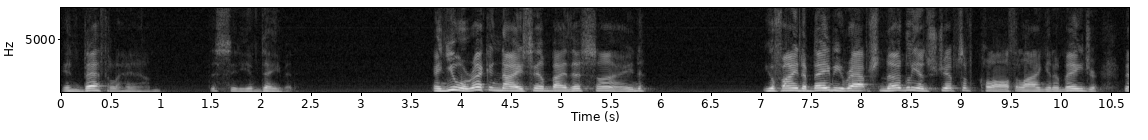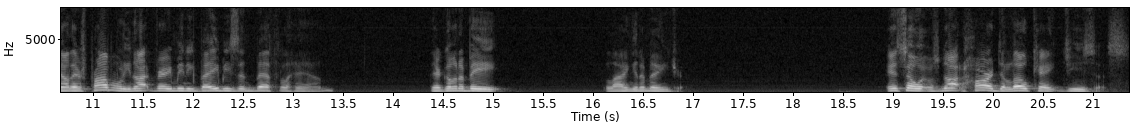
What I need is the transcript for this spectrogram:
in Bethlehem, the city of David. And you will recognize him by this sign. You'll find a baby wrapped snugly in strips of cloth lying in a manger. Now, there's probably not very many babies in Bethlehem. They're going to be lying in a manger. And so it was not hard to locate Jesus.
